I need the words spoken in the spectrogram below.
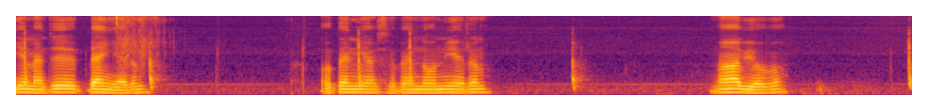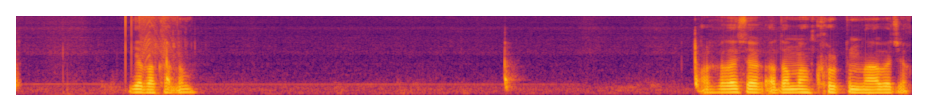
Yemedi ben yerim. O ben yerse ben de onu yerim. Ne yapıyor bu? Ye bakalım. Arkadaşlar adamdan korktum ne yapacak?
